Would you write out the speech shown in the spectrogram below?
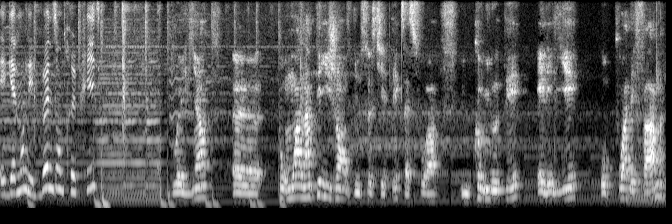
également les bonnes entreprises. D'où elle vient, euh, pour moi, l'intelligence d'une société, que ce soit une communauté, elle est liée au poids des femmes.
